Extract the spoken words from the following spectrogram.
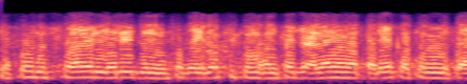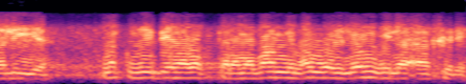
يقول السائل نريد من فضيلتكم أن تجعل لنا طريقة مثالية نقضي بها وقت رمضان من أول اليوم إلى آخره.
